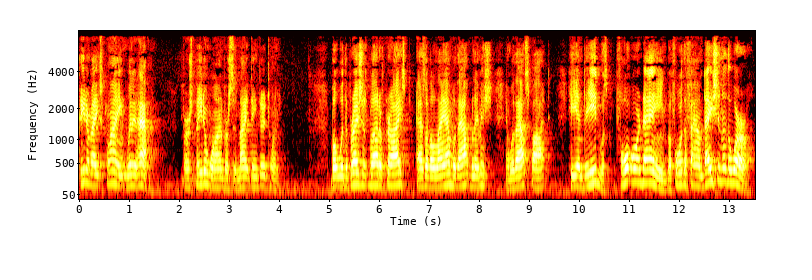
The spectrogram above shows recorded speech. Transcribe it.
Peter makes plain when it happened. 1 Peter 1, verses 19 through 20. But with the precious blood of Christ, as of a lamb without blemish and without spot, he indeed was foreordained before the foundation of the world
